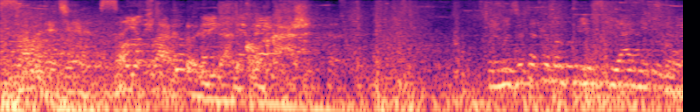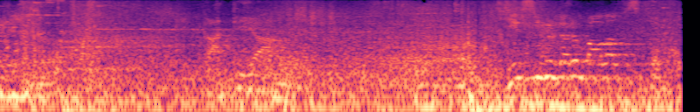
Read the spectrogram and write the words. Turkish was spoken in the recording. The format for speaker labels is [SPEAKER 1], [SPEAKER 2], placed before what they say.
[SPEAKER 1] Sadece zayıflar ölümden korkar.
[SPEAKER 2] Kırmızı takımın kulesi yerle bir oldu. Katliam. Bir sihirdarın bağlantısı koptu.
